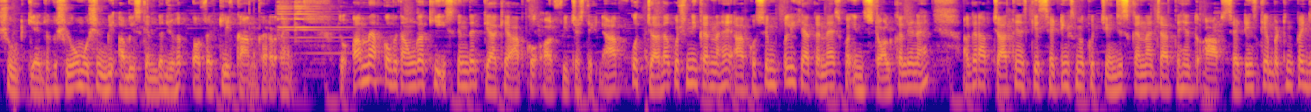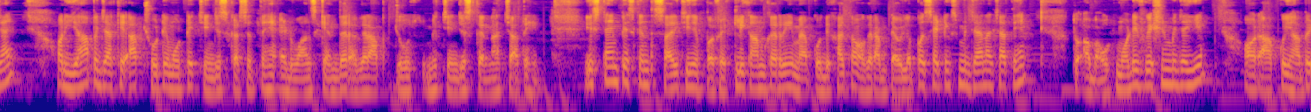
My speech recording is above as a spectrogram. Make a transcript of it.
शूट किया जो कि स्लो मोशन भी अब इसके अंदर जो है परफेक्टली काम कर रहा है। तो अब मैं आपको बताऊँगा कि इसके अंदर क्या क्या आपको और फीचर्स देखने आपको ज़्यादा कुछ नहीं करना है, आपको सिंपली क्या करना है, इसको इंस्टॉल कर लेना है। अगर आप चाहते हैं इसकी सेटिंग्स में कुछ चेंजेस करना चाहते हैं तो आप सेटिंग्स के बटन पर जाएँ और यहाँ पर जाके आप छोटे मोटे चेंजेस कर सकते हैं एडवांस के अंदर, अगर आप जो उसमें चेंजेस करना चाहते हैं। इस टाइम पर इसके अंदर सारी चीज़ें परफेक्टली काम कर रही हैं, मैं आपको दिखाता हूँ। अगर आप डेवलपर सेटिंग्स में जाना चाहते हैं तो अबाउट मॉडिफिकेशन में जाइए और आपको यहाँ पर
